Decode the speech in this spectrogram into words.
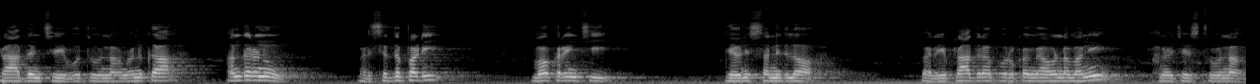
ప్రార్థన చేయబోతూ ఉన్నాం. కనుక అందరూ మరి సిద్ధపడి మోకరించి దేవుని సన్నిధిలో మరి ప్రార్థనాపూర్వకంగా ఉండమని మనవి చేస్తూ ఉన్నాం.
